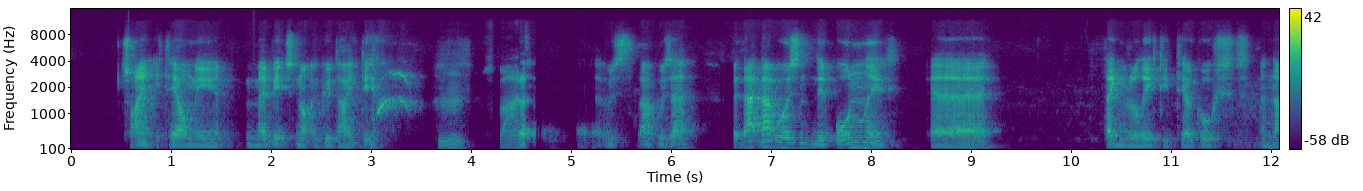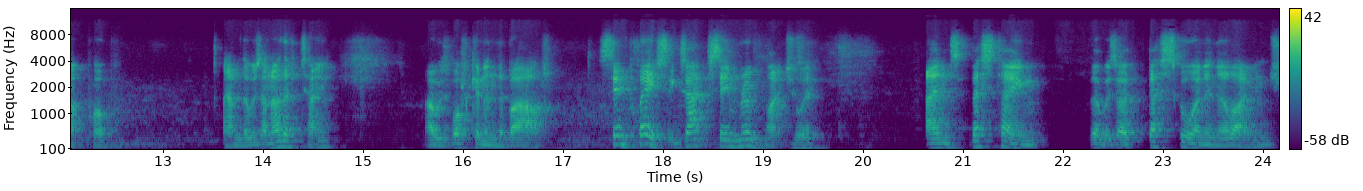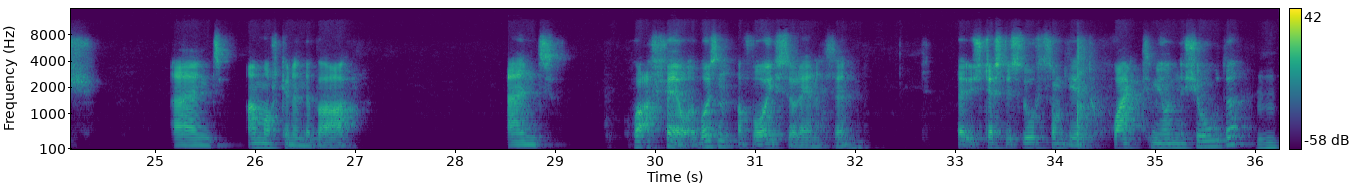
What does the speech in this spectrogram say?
trying to tell me maybe it's not a good idea. Mm, it's bad. But it was that was it. But that that wasn't the only uh, thing related to a ghost in that pub. There was another time I was working in the bar, same place, exact same room actually. And this time there was a disco in in the lounge, and I'm working in the bar, and what I felt, it wasn't a voice or anything. It was just as though somebody had whacked me on the shoulder. Mm-hmm.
